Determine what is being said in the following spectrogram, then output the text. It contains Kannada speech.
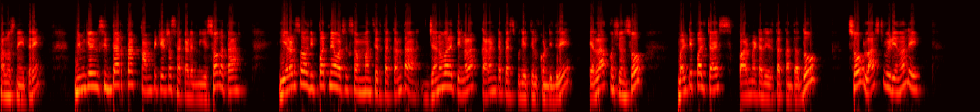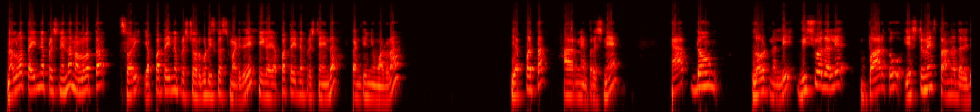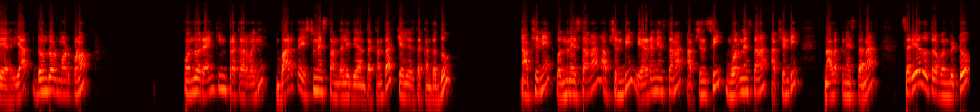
ಹಲೋ ಸ್ನೇಹಿತರೆ, ನಿಮಗೆ ಸಿದ್ಧಾರ್ಥ ಕಾಂಪಿಟೇಟರ್ಸ್ ಅಕಾಡೆಮಿಗೆ ಸ್ವಾಗತ. ಎರಡ್ ಸಾವಿರದ ಇಪ್ಪತ್ತನೇ ವರ್ಷಕ್ಕೆ ಸಂಬಂಧಿಸಿರ್ತಕ್ಕಂಥ ಜನವರಿ ತಿಂಗಳ ಕರೆಂಟ್ ಅಫೇರ್ಸ್ ಬಗ್ಗೆ ತಿಳ್ಕೊಂಡಿದ್ರಿ ಎಲ್ಲಾ ಕ್ವಶನ್ಸ್ ಮಲ್ಟಿಪಲ್ ಚಾಯ್ಸ್ ಫಾರ್ಮೆಟ್ ಅಲ್ಲಿ ಇರ್ತಕ್ಕಂಥದ್ದು. ಸೊ ಲಾಸ್ಟ್ ವಿಡಿಯೋನಲ್ಲಿ ನಲವತ್ತೈದನೇ ಪ್ರಶ್ನೆಯಿಂದ ನಲವತ್ತ ಸಾರಿ ಎಪ್ಪತ್ತೈದನೇ ಪ್ರಶ್ನೆವರೆಗೂ ಡಿಸ್ಕಸ್ ಮಾಡಿದ್ರಿ. ಈಗ ಎಪ್ಪತ್ತೈದನೇ ಪ್ರಶ್ನೆಯಿಂದ ಕಂಟಿನ್ಯೂ ಮಾಡೋಣ. ಎಪ್ಪತ್ತ ಆರನೇ ಪ್ರಶ್ನೆ ಆಪ್ ಡೌನ್ ಲೋಡ್ನಲ್ಲಿ ವಿಶ್ವದಲ್ಲೇ ಭಾರತವು ಎಷ್ಟನೇ ಸ್ಥಾನದಲ್ಲಿದೆ? ಆ್ಯಪ್ ಡೌನ್ಲೋಡ್ ಮಾಡ್ಕೊಳೋ ಒಂದು ರ್ಯಾಂಕಿಂಗ್ ಪ್ರಕಾರವಾಗಿ ಭಾರತ ಎಷ್ಟನೇ ಸ್ಥಾನದಲ್ಲಿದೆ ಅಂತಕ್ಕಂಥ ಕೇಳಿರ್ತಕ್ಕಂಥದ್ದು. ಆಪ್ಷನ್ ಎ ಒಂದನೇ ಸ್ಥಾನ. ಆಪ್ಷನ್ ಬಿ ಎರಡನೇ ಸ್ಥಾನ. ಆಪ್ಷನ್ ಸಿ ಮೂರನೇ ಸ್ಥಾನ. ಆಪ್ಷನ್ ಡಿ ನಾಲ್ಕನೇ ಸ್ಥಾನ. ಸರಿಯಾದ ಉತ್ತರ ಬಂದ್ಬಿಟ್ಟು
